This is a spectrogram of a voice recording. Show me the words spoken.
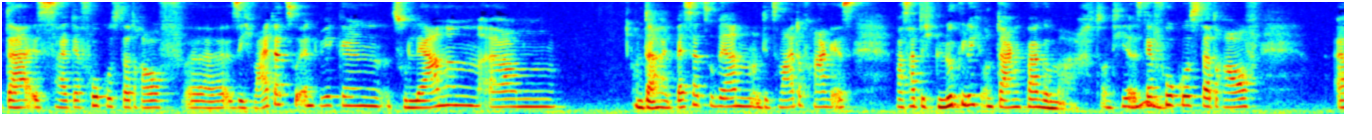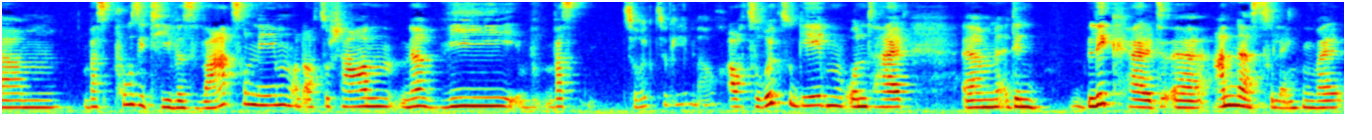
Da ist halt der Fokus darauf, äh, sich weiterzuentwickeln, zu lernen ähm, und da halt besser zu werden. Und die zweite Frage ist, was hat dich glücklich und dankbar gemacht? Und hier mhm. ist der mhm. Fokus darauf, ähm, was Positives wahrzunehmen und auch zu schauen, ne, wie, was zurückzugeben auch? Auch zurückzugeben und halt ähm, den Blick halt äh, anders zu lenken, weil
